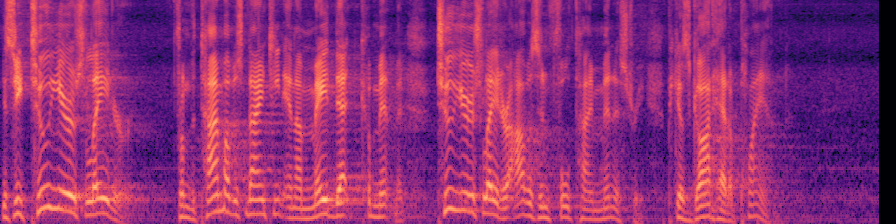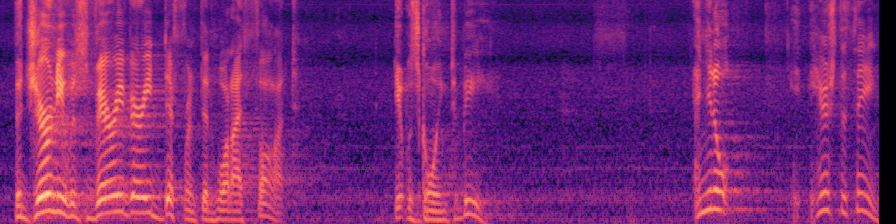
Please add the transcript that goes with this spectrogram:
You see, two years later, from the time I was 19 and I made that commitment, two years later, I was in full time ministry because God had a plan. The journey was very, very different than what I thought it was going to be. And you know, here's the thing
